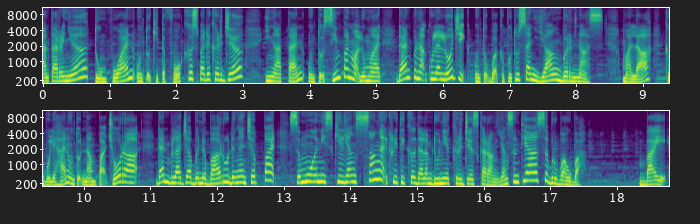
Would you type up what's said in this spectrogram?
Antaranya tumpuan untuk kita fokus pada kerja, ingatan untuk simpan maklumat dan penakkulan logik untuk buat keputusan yang bernas. Malah, kebolehan untuk nampak corak dan belajar benda baru dengan cepat. Semua ni skill yang sangat kritikal dalam dunia kerja sekarang yang sentiasa berubah-ubah. Baik,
